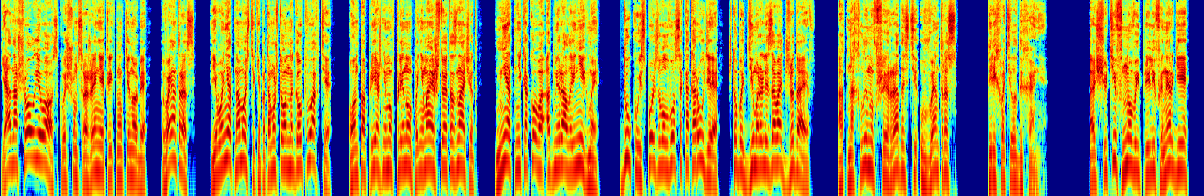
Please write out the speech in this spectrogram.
«Я нашел его!» — сквозь шум сражения крикнул Киноби. «Вентрос! Его нет на мостике, потому что он на гаупвахте. Он по-прежнему в плену, понимаешь, что это значит? Нет никакого адмирала Энигмы. Дуку использовал Воса как орудие, чтобы деморализовать джедаев. От нахлынувшей радости у Вентрос перехватило дыхание. Ощутив новый прилив энергии,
